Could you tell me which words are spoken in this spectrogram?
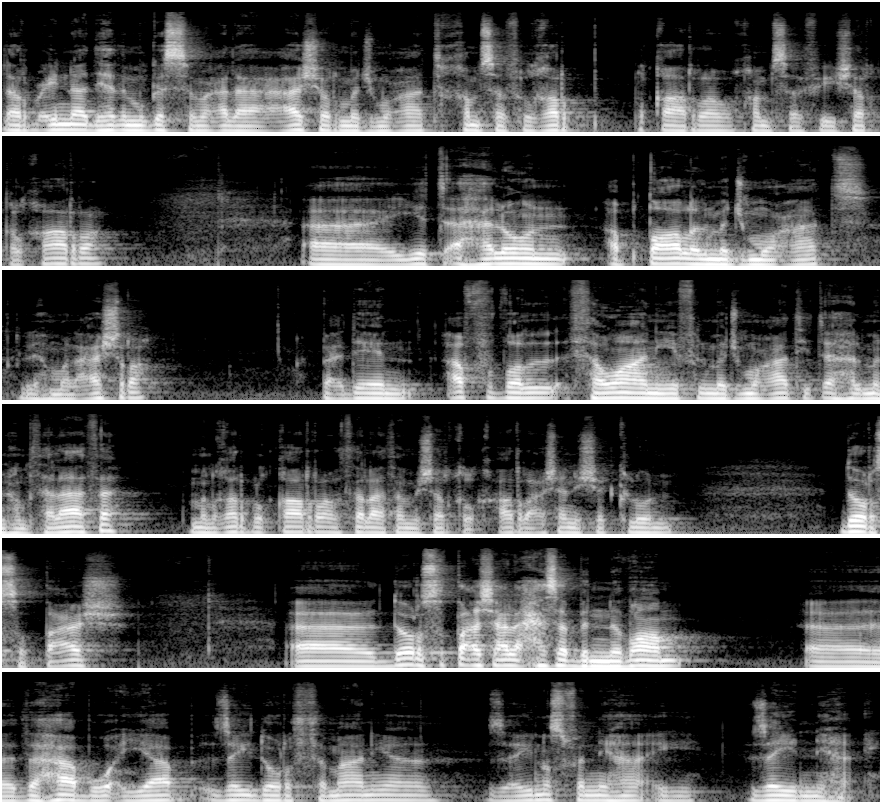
ال 40 نادي هذه مقسمه على 10 مجموعات خمسة في الغرب القارة وخمسة في شرق القارة. آه، يتأهلون أبطال المجموعات اللي هم العشرة. بعدين أفضل ثواني في المجموعات يتأهل منهم ثلاثة من غرب القارة وثلاثة من شرق القارة عشان يشكلون دور 16 آه، دور 16 على حسب النظام. آه ذهاب وإياب زي دور الثمانية زي نصف النهائي زي النهائي.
